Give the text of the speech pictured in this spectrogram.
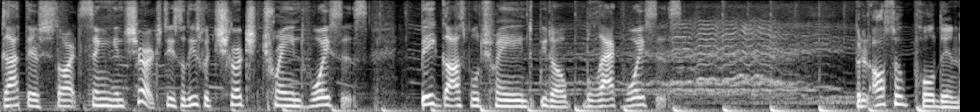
got their start singing in church. So these were church-trained voices, big gospel-trained, you know, black voices. But it also pulled in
